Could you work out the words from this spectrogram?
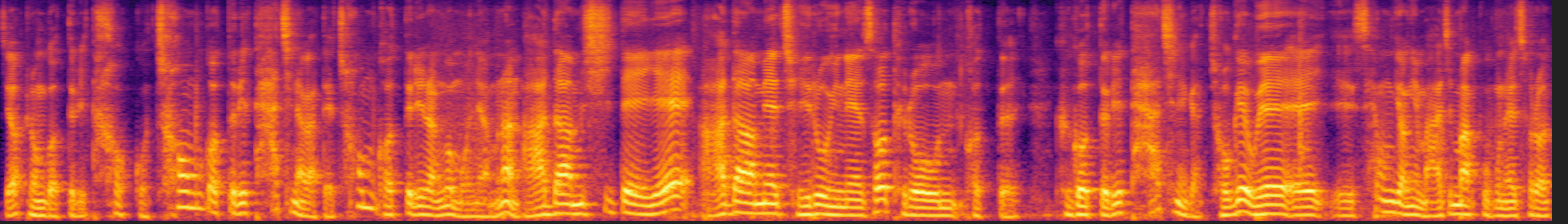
죠 그런 것들이 다 없고 처음 것들이 다 지나갔대요. 처음 것들이라는 건 뭐냐면은 아담 시대에 아담의 죄로 인해서 들어온 것들. 그것들이 다 지내가. 저게 왜 성경의 마지막 부분에 저런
